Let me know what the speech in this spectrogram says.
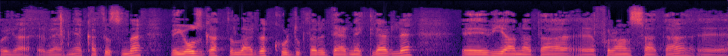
oyla vermeye katılsınlar ve Yozgatlılar da kurdukları derneklerle e, Viyana'da, e, Fransa'da e,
